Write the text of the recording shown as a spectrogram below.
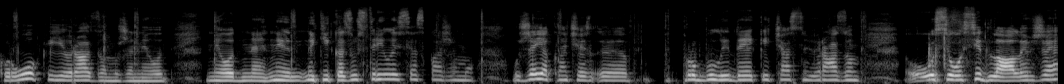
кроки разом, вже не, не, одне, не, не тільки зустрілися, скажімо, вже як наче е, пробули деякий час разом, ось осідлали вже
